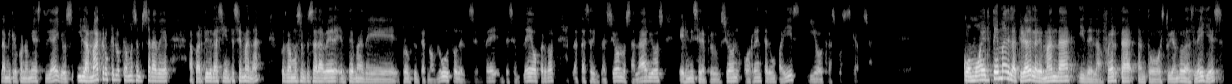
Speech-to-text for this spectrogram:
La microeconomía estudia a ellos. Y la macro, que es lo que vamos a empezar a ver a partir de la siguiente semana, pues vamos a empezar a ver el tema del Producto Interno Bruto, del desempleo, perdón, la tasa de inflación, los salarios, el índice de producción o renta de un país y otras cosas que vamos a ver. Como el tema de la teoría de la demanda y de la oferta, tanto estudiando las leyes,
